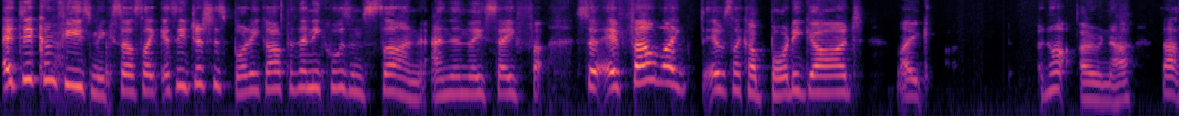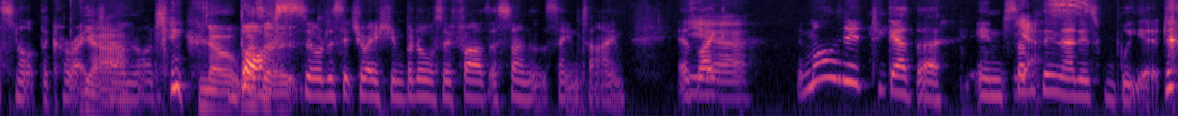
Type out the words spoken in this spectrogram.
It did confuse me because I was like, is he just his bodyguard? But then he calls him son, and then they say, fa- so it felt like it was like a bodyguard like not owner that's not the correct yeah. terminology no boss a... sort of situation but also father son at the same time it's yeah. like molded together in something yes. that is weird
